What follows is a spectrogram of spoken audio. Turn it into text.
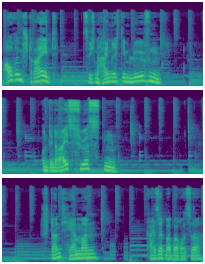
Auch im Streit zwischen Heinrich dem Löwen und den Reichsfürsten stand Hermann Kaiser Barbarossa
